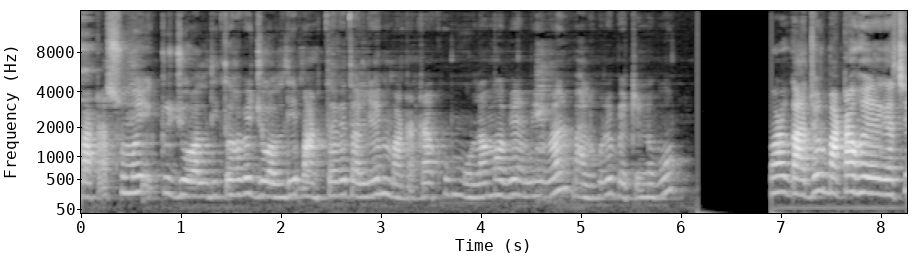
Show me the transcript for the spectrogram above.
বাটার সময় একটু জল দিতে হবে। জল দিয়ে বাটতে হবে তাহলে বাটাটা খুব মোলাম হবে। আমি এবার ভালো করে বেটে নেব। আমার গাজর বাটা হয়ে গেছে।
